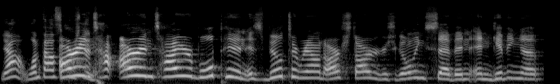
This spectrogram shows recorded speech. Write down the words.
Yeah, 1000%. Our enti- our entire bullpen is built around our starters going seven and giving up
